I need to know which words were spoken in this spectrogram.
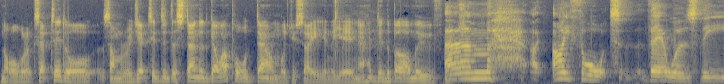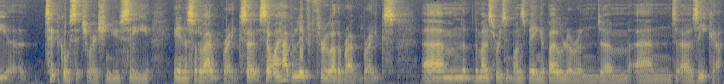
not all were accepted or some were rejected. Did the standard go up or down, would you say, in the year? You know, did the bar move? Um, I, I, thought there was the uh, typical situation you see in a sort of outbreak. So, so I have lived through other outbreaks. Um, the, the, most recent ones being Ebola and um, and uh, Zika.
